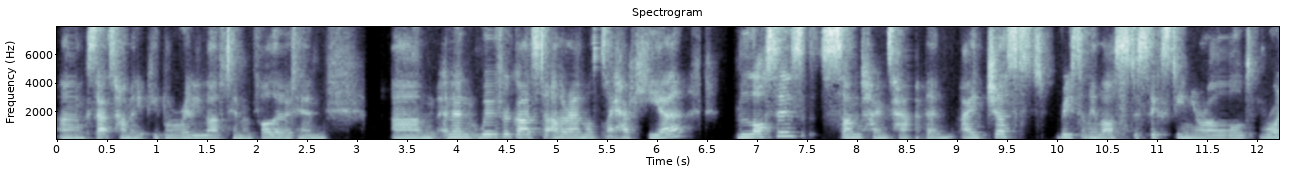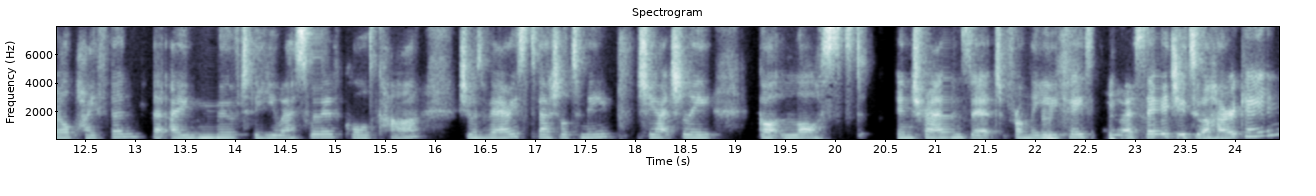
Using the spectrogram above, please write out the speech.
because um, that's how many people really loved him and followed him. Um, and then with regards to other animals I have here, losses sometimes happen. I just recently lost a 16 year old royal python that I moved to the US with called Kaa. She was very special to me. She actually got lost in transit from the UK hmm. to the USA due to a hurricane,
